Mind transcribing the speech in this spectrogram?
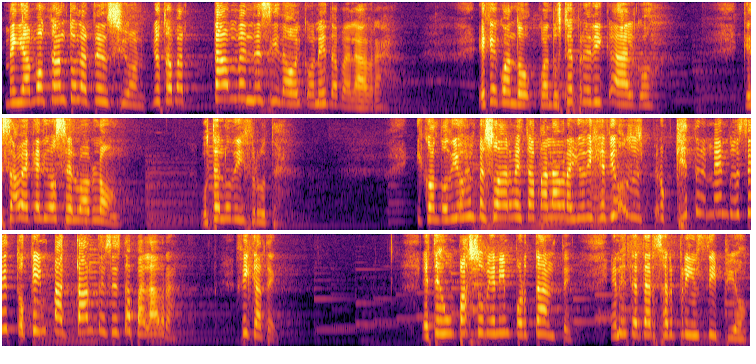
me llamó tanto la atención. Yo estaba tan bendecida hoy con esta palabra. Es que cuando, cuando usted predica algo, que sabe que Dios se lo habló, usted lo disfruta. Y cuando Dios empezó a darme esta palabra, yo dije, Dios, pero qué tremendo es esto, qué impactante es esta palabra. Fíjate, este es un paso bien importante en este tercer principio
